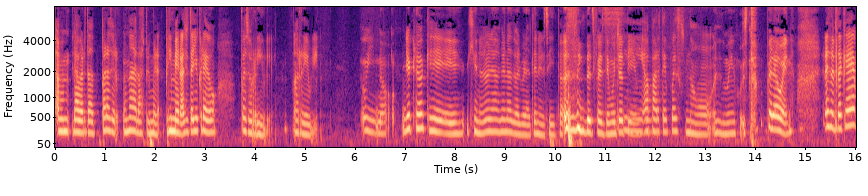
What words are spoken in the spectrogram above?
a mí, la verdad, para ser una de las primeras, primeras citas yo creo, pues horrible, horrible. Uy, no. Yo creo que, que uno no le dan ganas de volver a tener citas después de mucho Sí, tiempo. aparte, pues no, eso es muy injusto. Pero bueno, resulta que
